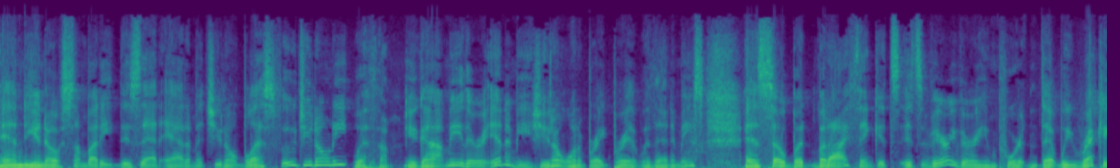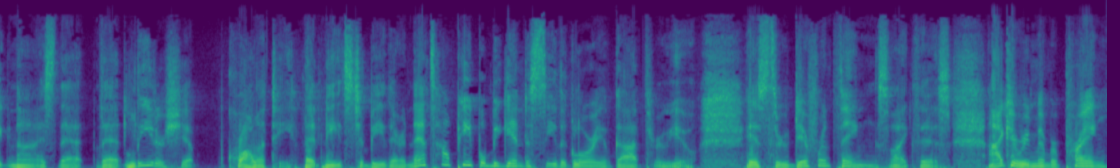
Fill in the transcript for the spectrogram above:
And, you know, if somebody is that adamant you don't bless food, you don't eat with them. You got me? They're enemies. You don't want to break bread with enemies. And so, but, but I think it's, it's very, very important that we recognize that that leadership quality that needs to be there. And that's how people begin to see the glory of God through you, is through different things like this. I can remember praying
